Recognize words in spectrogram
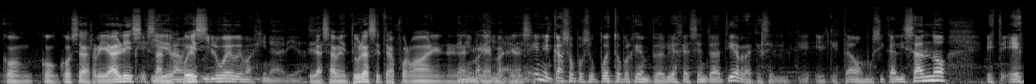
con, cosas reales y después y luego imaginarias. las aventuras se transformaban en, la, en la imaginación. En el caso, por supuesto, por ejemplo, del viaje al centro de la Tierra, que es el que, el que estamos musicalizando, este, es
